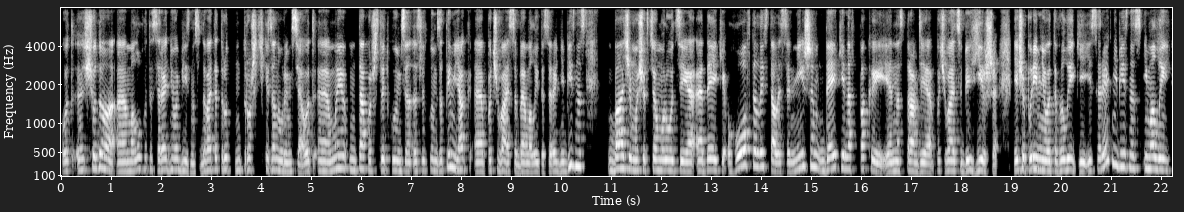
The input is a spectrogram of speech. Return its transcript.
От е, щодо е, малого та середнього бізнесу, давайте трошечки зануримося. От е, ми також слідкуємо слідкуємо за тим, як почуває себе малий та середній бізнес. Бачимо, що в цьому році деякі оговтались, стали сильнішим, деякі навпаки насправді почувають себе гірше. Якщо порівнювати великий і середній бізнес і малий,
